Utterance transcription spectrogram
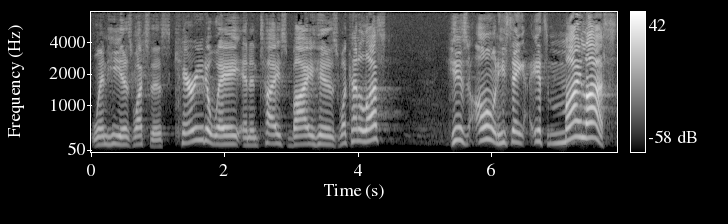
when he is, watch this, carried away and enticed by his, what kind of lust? His own. He's saying, It's my lust.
